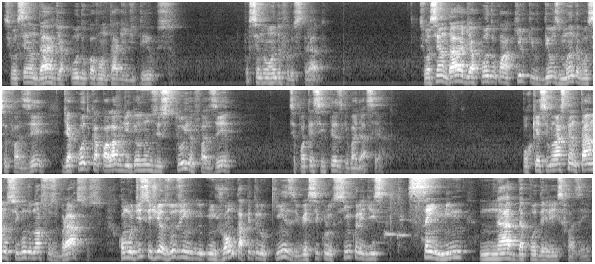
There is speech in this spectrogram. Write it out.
Se você andar de acordo com a vontade de Deus, você não anda frustrado. Se você andar de acordo com aquilo que Deus manda você fazer, de acordo com a palavra de Deus nos instrui a fazer, você pode ter certeza que vai dar certo. Porque se nós tentarmos segundo nossos braços, como disse Jesus em, João capítulo 15, versículo 5, ele diz, sem mim nada podereis fazer.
